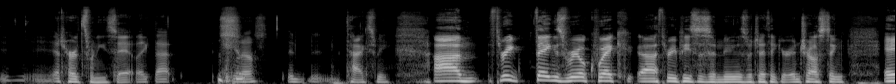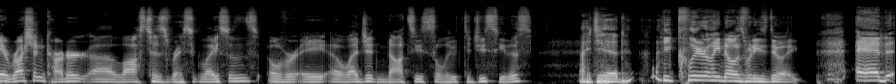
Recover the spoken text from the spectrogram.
It hurts when you say it like that. You know, it, it attacks me. Um, three things real quick. Uh, three pieces of news which I think are interesting. A Russian karter uh, lost his racing license over a alleged Nazi salute. Did you see this? I did. he clearly knows what he's doing and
